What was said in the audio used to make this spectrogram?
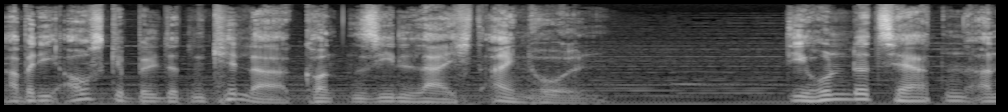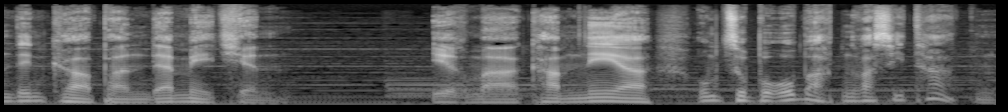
aber die ausgebildeten Killer konnten sie leicht einholen. Die Hunde zerrten an den Körpern der Mädchen. Irma kam näher, um zu beobachten, was sie taten.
